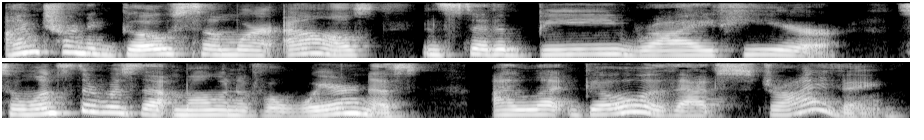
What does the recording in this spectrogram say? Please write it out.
I'm trying to go somewhere else instead of be right here. So once there was that moment of awareness, I let go of that striving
